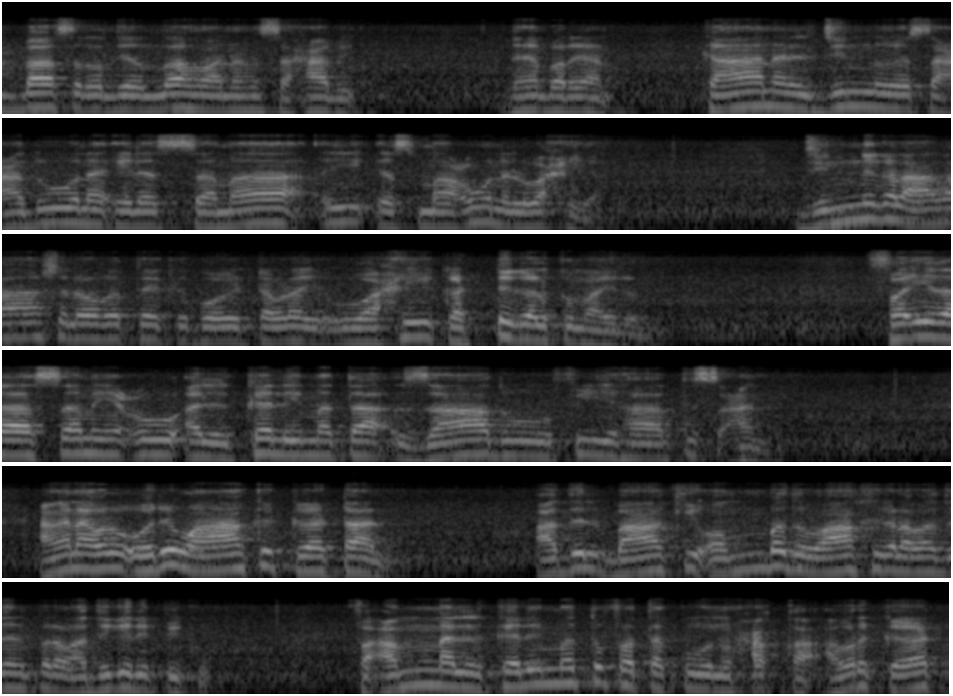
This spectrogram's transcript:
അബ്ബാസ് റതി അള്ളാഹു അനഹു സഹാബി അദ്ദേഹം പറയാണ് കാനൽ ജിന്നു യസ്അദൂന ഇല സമാ യസ്മഊന അൽ വഹ്യ. ജിന്നുകൾ ആകാശ ലോകത്തേക്ക് പോയിട്ട് അവിടെ വഹി കട്ട് കേൾക്കുമായിരുന്നു ഫഇദാ സമിഉ അൽ കലിമത സാദു ഫീഹാ തിസ്അൻ. അങ്ങനെ അവർ ഒരു വാക്ക് കേട്ടാൽ അതിൽ ബാക്കി ഒമ്പത് വാക്കുകൾ അവർ അധികരിപ്പിക്കും. അവർ കേട്ട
